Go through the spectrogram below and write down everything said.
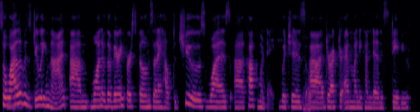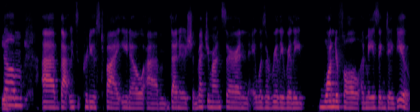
So while I was doing that, um, one of the very first films that I helped to choose was uh, which is Uh-huh. uh, director M. Manikandan's debut Yeah. film uh, that was produced by, you know, um, Dhanush and Vetrimaaran sir, and it was a really, really wonderful, amazing debut.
